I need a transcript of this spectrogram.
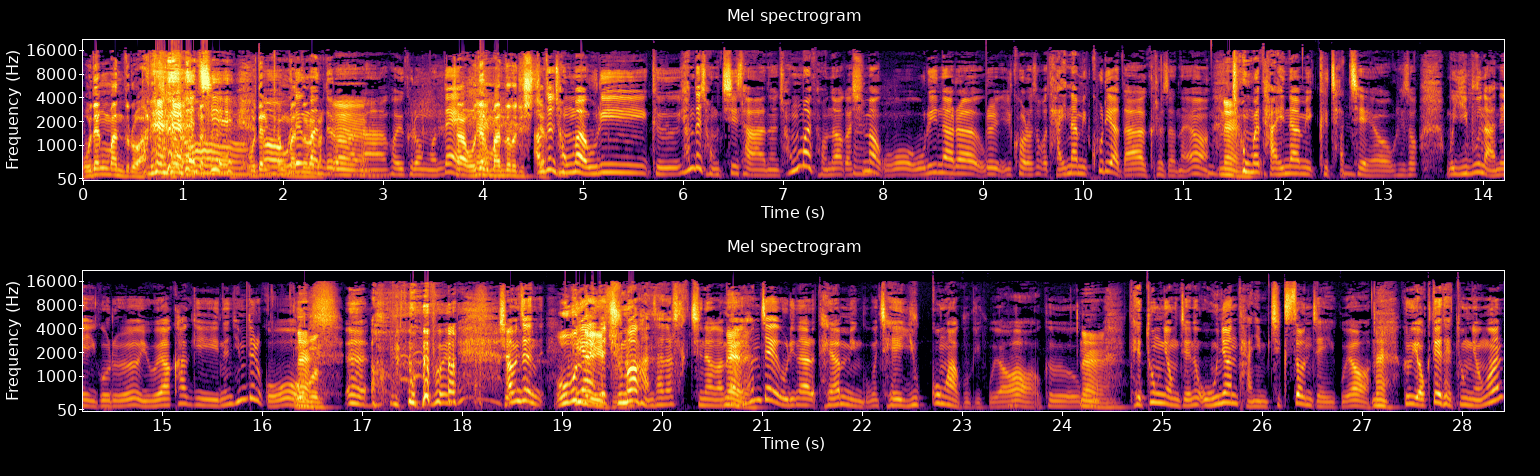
오뎅 만들어 와. 그렇지. 오뎅탕 어, 오뎅 만들어라. 만들어라. 거의 그런 건데. 자, 오뎅 네. 만들어 주시죠. 아무튼 정말 우리 그 현대 정치사는 정말 변화가 심하고 우리나라를 일컬어서 뭐 Dynamic Korea다 그러잖아요. 네. 정말 다이나믹 그 자체예요. 그래서 뭐 2분 안에 이거를 요약하기는 힘들고. 네. 5분. 네, 5분. 아무튼 5분 그냥 이제. 주마간산을 싹 지나가면 네네. 현재 우리나라 대한민국은 제6공화국이고요. 그 네. 대통령제는 5년 단임 직선제이고요. 네. 그리고 역대 대통령은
